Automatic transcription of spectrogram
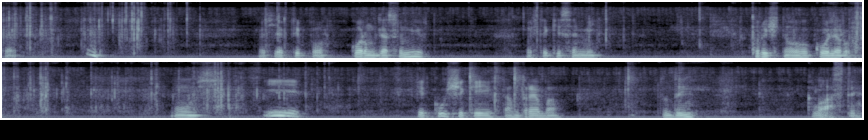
Так. Ось як типу корм для сумів. Ось такі самі коричневого кольору. Ось. І під кущики їх там треба туди класти.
